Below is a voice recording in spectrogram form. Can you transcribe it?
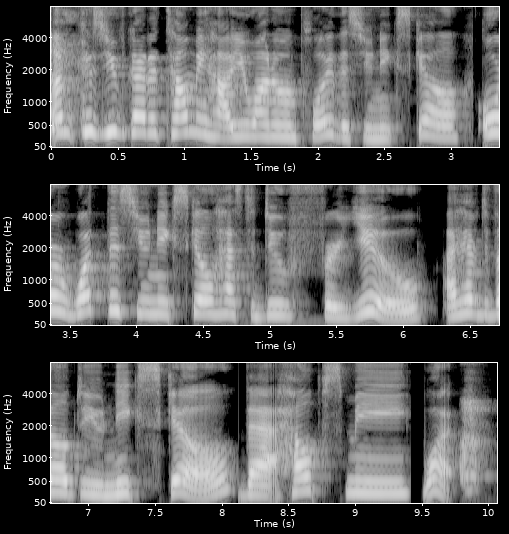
Um, because you've got to tell me how you want to employ this unique skill or what this unique skill has to do for you. I have developed a unique skill that helps me what?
